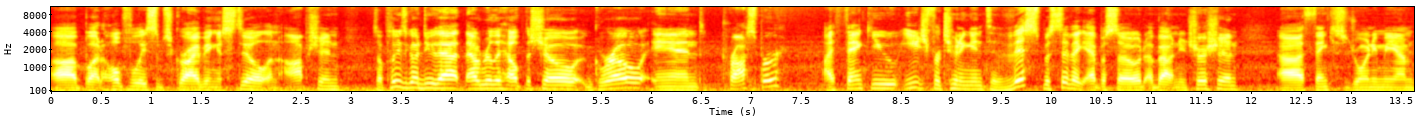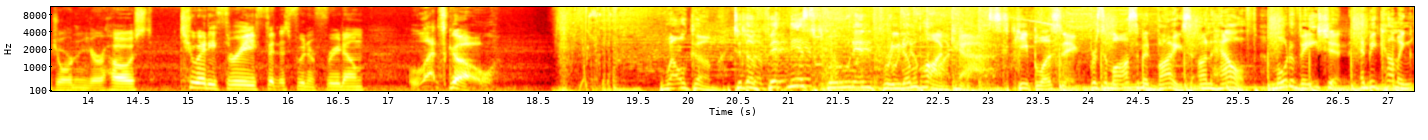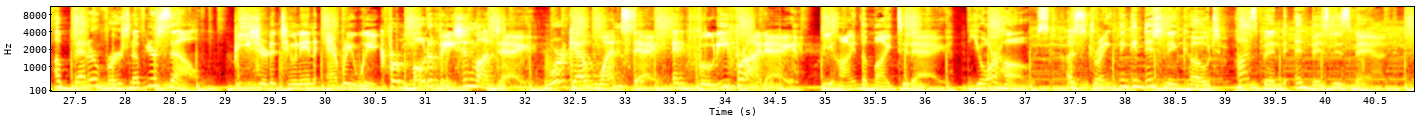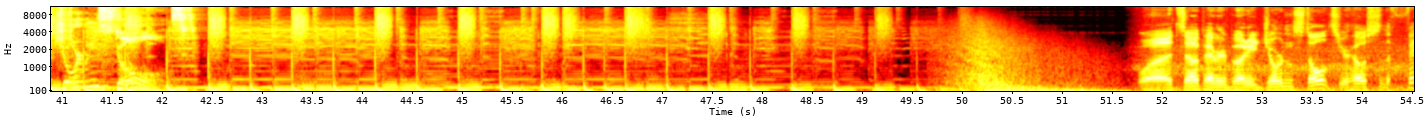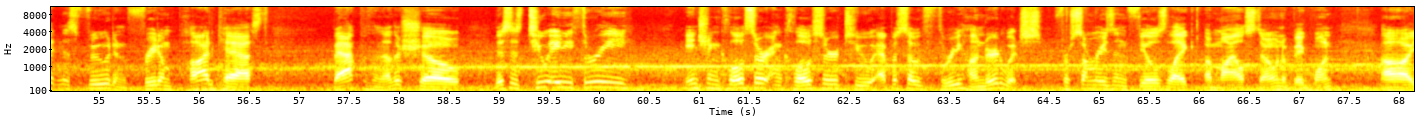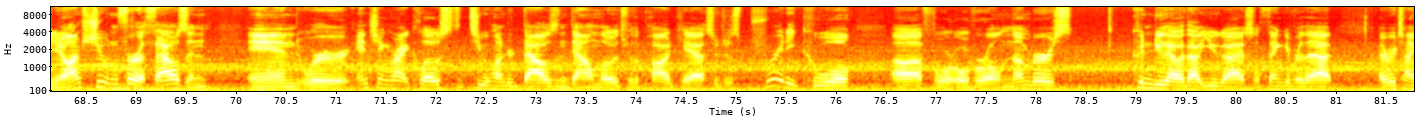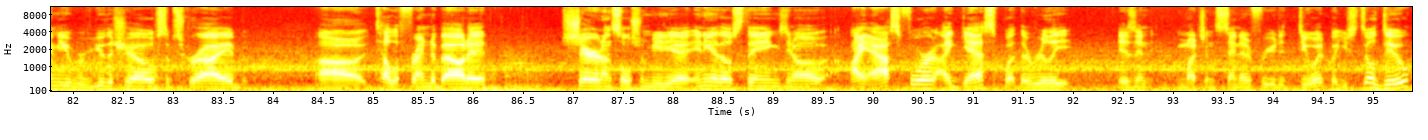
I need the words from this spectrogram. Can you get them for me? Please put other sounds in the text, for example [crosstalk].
uh, but hopefully subscribing is still an option. So please go do that. That would really help the show grow and prosper. I thank you each for tuning into this specific episode about nutrition. Uh, thanks for joining me. I'm Jordan, your host. 283 Fitness, Food, and Freedom. Let's go. Welcome to the Fitness, Food, and Freedom Podcast. Keep listening for some awesome advice on health, motivation, and becoming a better version of yourself. Be sure to tune in every week for Motivation Monday, Workout Wednesday, and Foodie Friday. Behind the mic today, your host, a strength and conditioning coach, husband, and businessman, Jordan Stoltz. What's up, everybody? Jordan Stoltz, your host of the Fitness, Food, and Freedom Podcast, back with another show. This is 283, inching closer and closer to episode 300, which for some reason feels like a milestone, a big one. Uh, you know, I'm shooting for a thousand, and we're inching right close to 200,000 downloads for the podcast, which is pretty cool uh, for overall numbers. Couldn't do that without you guys, so thank you for that every time you review the show, subscribe, uh, tell a friend about it, share it on social media, any of those things, you know, I ask for it, I guess, but there really isn't much incentive for you to do it, but you still do,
